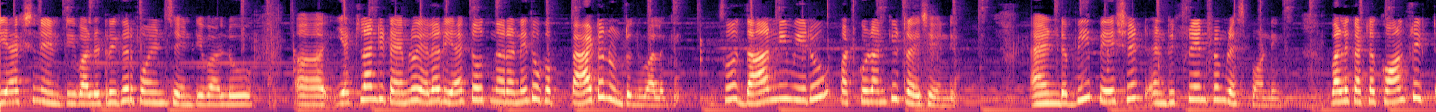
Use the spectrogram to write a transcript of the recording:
రియాక్షన్ ఏంటి? వాళ్ళ ట్రిగర్ పాయింట్స్ ఏంటి? వాళ్ళు ఎట్లాంటి టైంలో ఎలా రియాక్ట్ అవుతున్నారు అనేది ఒక ప్యాటర్న్ ఉంటుంది వాళ్ళకి. సో దాన్ని మీరు పట్టుకోవడానికి ట్రై చేయండి. And be patient and refrain from responding. వాళ్ళకి అట్లా కాన్ఫ్లిక్ట్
